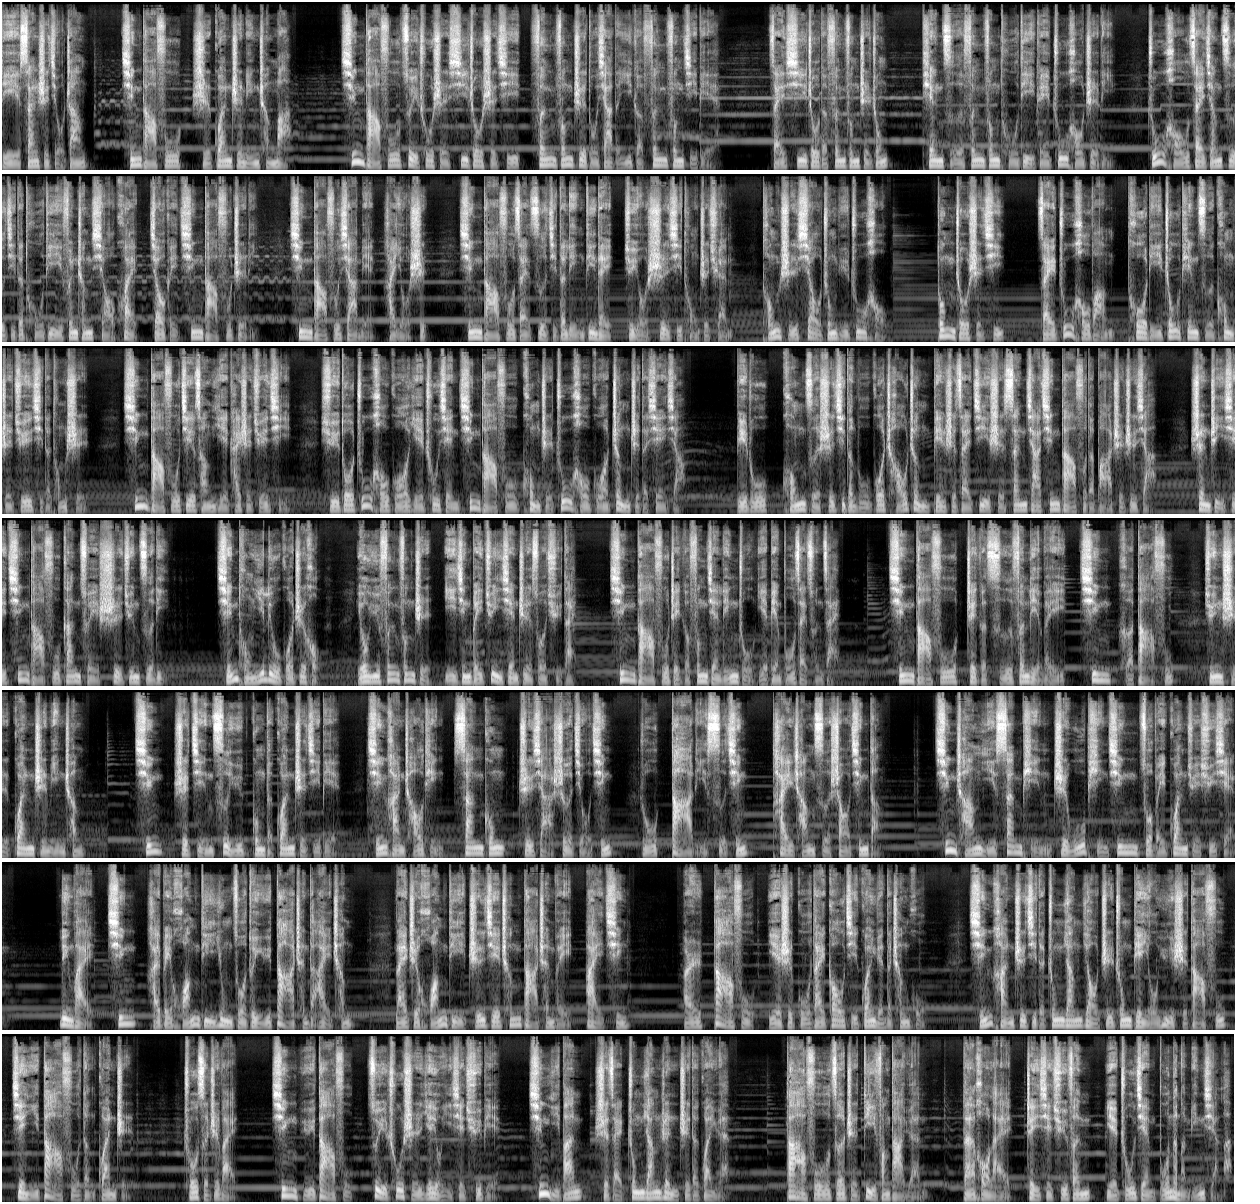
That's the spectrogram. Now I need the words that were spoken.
第三十九章，卿大夫是官职名称吗？卿大夫最初是西周时期分封制度下的一个分封级别，在西周的分封制中，天子分封土地给诸侯治理，诸侯再将自己的土地分成小块交给卿大夫治理。卿大夫下面还有士，卿大夫在自己的领地内具有世袭统治权，同时效忠于诸侯。东周时期，在诸侯王脱离周天子控制崛起的同时。卿大夫阶层也开始崛起，许多诸侯国也出现卿大夫控制诸侯国政治的现象。比如孔子时期的鲁国朝政，便是在季氏三家卿大夫的把持之下，甚至一些卿大夫干脆弑君自立。秦统一六国之后，由于分封制已经被郡县制所取代，卿大夫这个封建领主也便不再存在。卿大夫这个词分裂为卿和大夫。均是官职名称，卿是仅次于公的官职级别。秦汉朝廷三公之下设九卿，如大理寺卿、太常寺少卿等。卿常以三品至五品卿作为官爵虚衔。另外，卿还被皇帝用作对于大臣的爱称，乃至皇帝直接称大臣为爱卿。而大夫也是古代高级官员的称呼。秦汉之际的中央要职中便有御史大夫、谏议大夫等官职。除此之外，卿与大夫最初时也有一些区别。卿一般是在中央任职的官员，大夫则指地方大员。但后来这些区分也逐渐不那么明显了。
